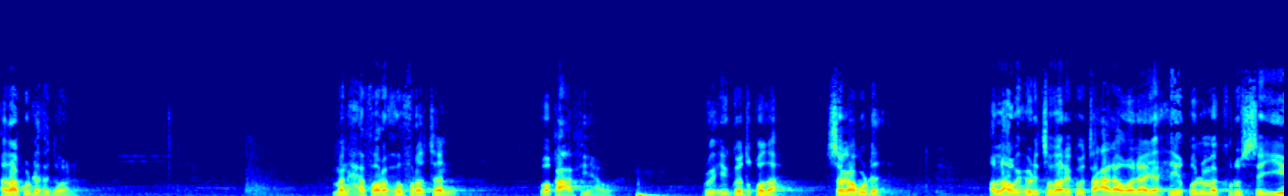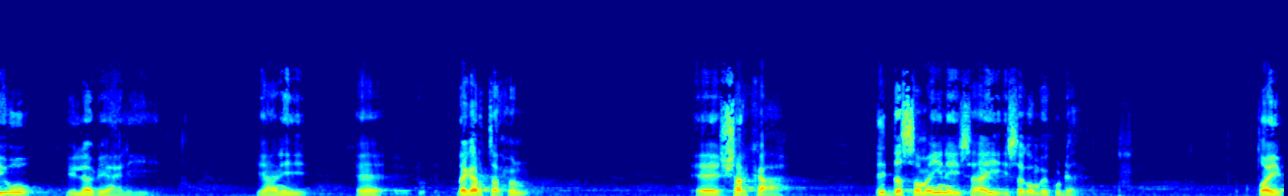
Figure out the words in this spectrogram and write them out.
adaa ku dhici doona man xafara xufratan waqaca fiiha ruuxii god qoda isagaa ku dhici allah wuxuu uhi tabaaraka wa tacaala walaa yaxiiqu lmakru sayi'u ilaa biahlihi. Yacni dhagarta xun ee sharka ah cidda samaynaysaay isagoonbay ku dheci ayb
